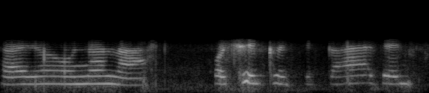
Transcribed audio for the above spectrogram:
さようならおしくちガーデン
